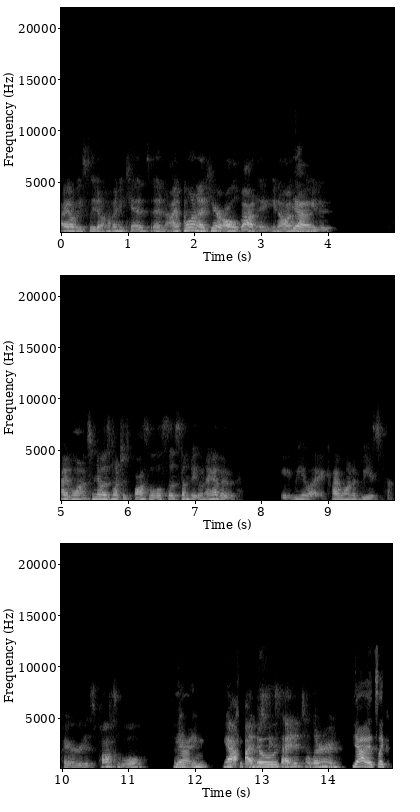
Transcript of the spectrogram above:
I, I obviously don't have any kids and I want to hear all about it. You know, I yeah. want you to I want to know as much as possible. So someday when I have a baby like I want to be as prepared as possible. And yeah, think, and yeah, I'm know, just excited to learn. Yeah, it's like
